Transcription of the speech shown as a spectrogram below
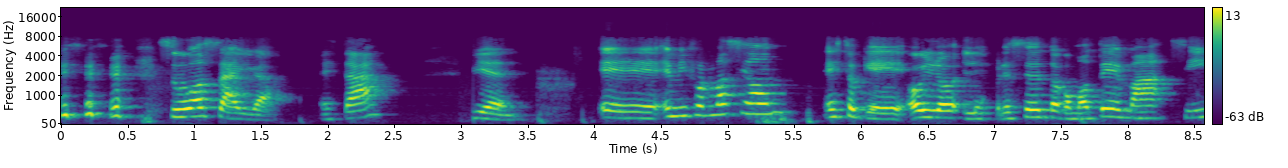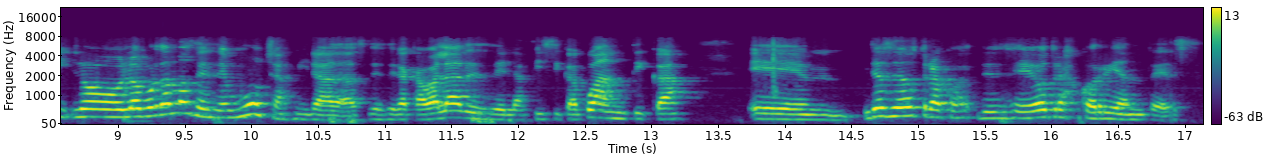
su voz salga. ¿Está? Bien. Eh, en mi formación, esto que hoy les presento como tema, ¿sí? Lo, abordamos desde muchas miradas, desde la Kabbalah, desde la física cuántica, eh, desde, desde otras corrientes.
